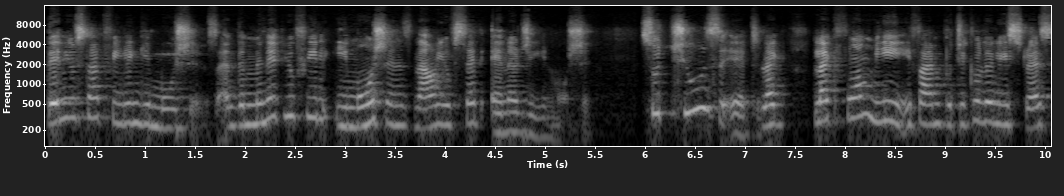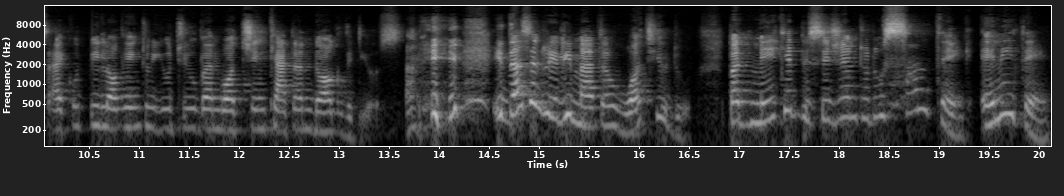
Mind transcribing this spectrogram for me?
then you start feeling emotions. And the minute you feel emotions, now you've set energy in motion so choose it. Like like for me if i'm particularly stressed i could be logging to youtube and watching cat and dog videos. I mean it doesn't really matter what you do but make a decision to do something anything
